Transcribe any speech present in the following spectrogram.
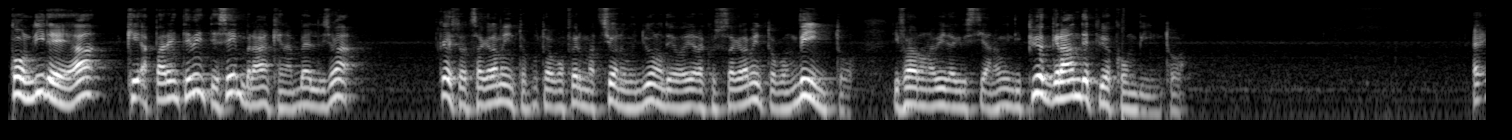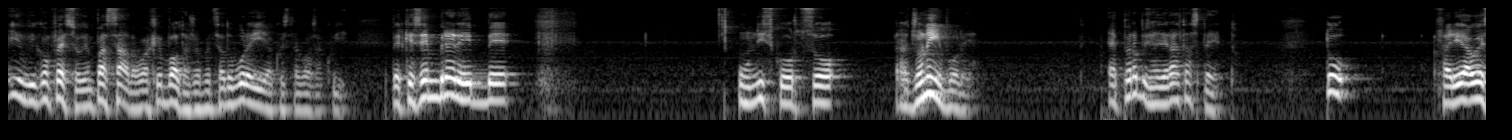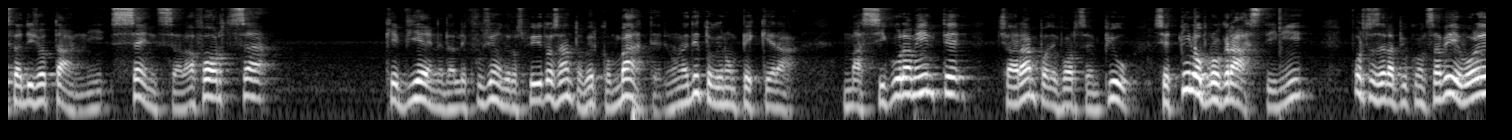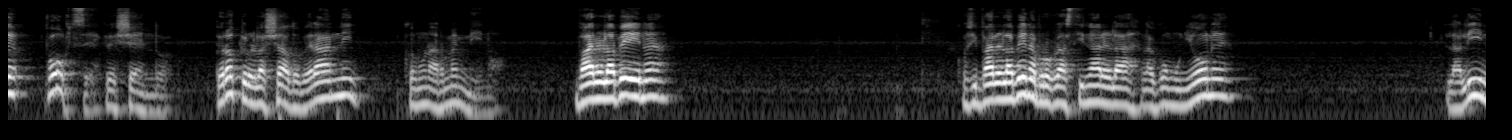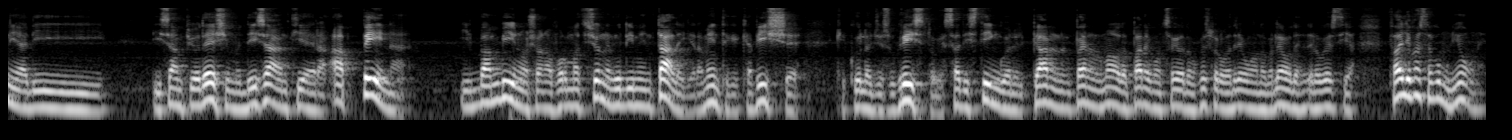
Con l'idea che apparentemente sembra anche una bella, dice, ma questo è un sacramento, appunto la confermazione, quindi uno deve avere questo sacramento convinto di fare una vita cristiana, quindi più è grande più è convinto. Eh, io vi confesso che in passato qualche volta ci ho pensato pure io a questa cosa qui, perché sembrerebbe un discorso ragionevole. Eh, però bisogna vedere l'altro aspetto. Tu fai questo a 18 anni senza la forza che viene dall'effusione dello Spirito Santo per combattere. Non è detto che non peccherà, ma sicuramente c'ha un po' di forza in più. Se tu lo procrastini, forse sarà più consapevole, forse crescendo, però tu l'hai lasciato per anni con un'arma in meno. Vale la pena? Così vale la pena procrastinare la, la comunione? La linea di, di San Pio X e dei santi era appena il bambino ha una formazione rudimentale, chiaramente che capisce che è Gesù Cristo, che sa distinguere il, piano, il pane normale dal pane consacrato, ma questo lo vedremo quando parliamo dell'Eucaristia, fagli questa comunione.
